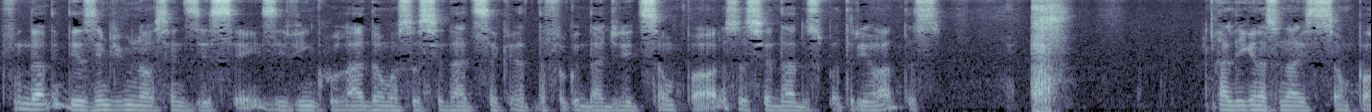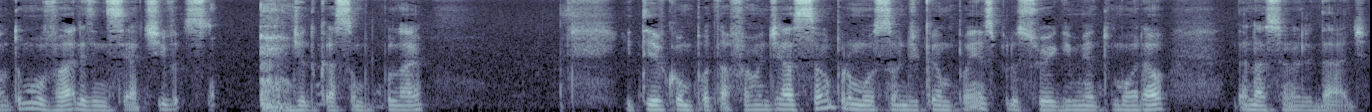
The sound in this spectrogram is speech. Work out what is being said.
Fundado em dezembro de 1916 e vinculado a uma sociedade secreta da Faculdade de Direito de São Paulo, a Sociedade dos Patriotas, a Liga Nacionalista de São Paulo tomou várias iniciativas de educação popular e teve como plataforma de ação promoção de campanhas pelo surgimento moral da nacionalidade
